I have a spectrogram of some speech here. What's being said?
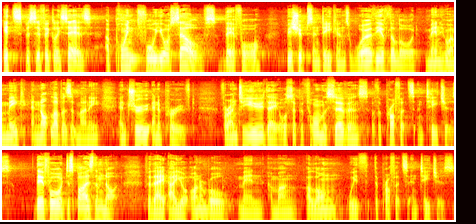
it specifically says, Appoint for yourselves, therefore, bishops and deacons worthy of the Lord, men who are meek and not lovers of money, and true and approved. For unto you they also perform the servants of the prophets and teachers. Therefore, despise them not, for they are your honourable men among, along with the prophets and teachers.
